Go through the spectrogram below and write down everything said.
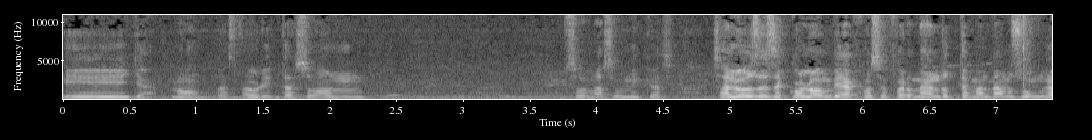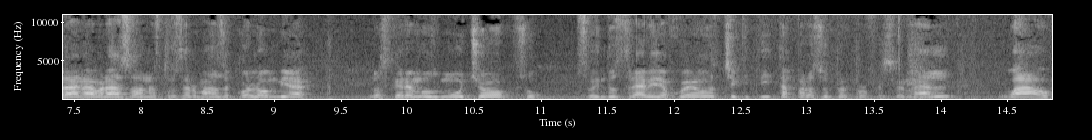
Y ya, ¿no? Hasta ahorita son son las únicas. Saludos desde Colombia, José Fernando, te mandamos un gran abrazo a nuestros hermanos de Colombia. Los queremos mucho. Su, su industria de videojuegos, chiquitita pero súper profesional wow,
